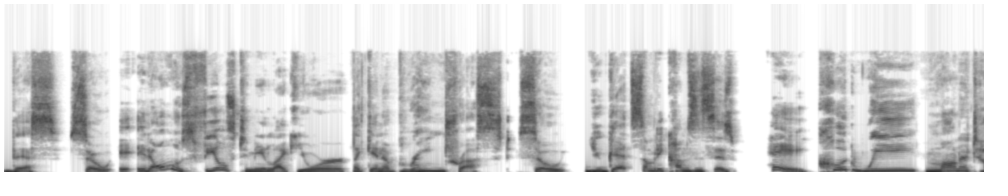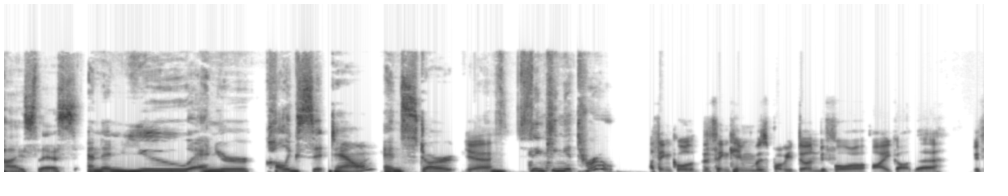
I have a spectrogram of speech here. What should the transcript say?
this. So it, it, almost feels to me like you're like in a brain trust. So you get somebody comes and says, Hey, could we monetize this? And then you and your colleagues sit down and start yeah. thinking it through. I think all the thinking was probably done before I got there with,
